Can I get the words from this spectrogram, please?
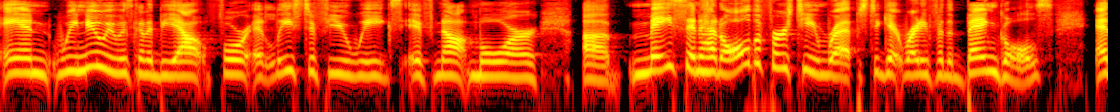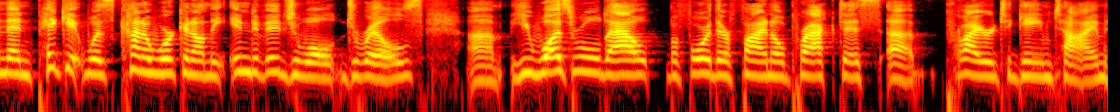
and we knew he was going to be out for at least a few weeks, if not more. Uh, Mason had all the first team reps to get ready for the Bengals, and then Pickett was kind of working on the individual drills. Um, he was ruled out before their final practice uh, prior to game time.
